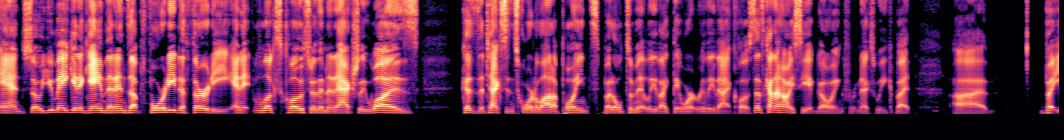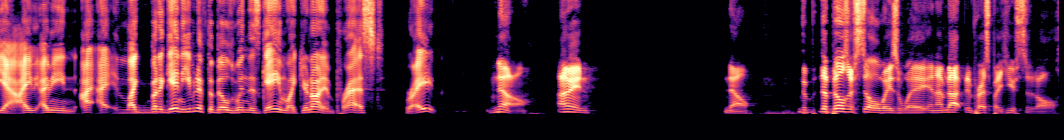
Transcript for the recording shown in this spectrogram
and so you may get a game that ends up 40 to 30, and it looks closer than it actually was because the Texans scored a lot of points, but ultimately like they weren't really that close. That's kind of how I see it going for next week, but. uh but yeah, I I mean I, I like but again, even if the Bills win this game, like you're not impressed, right? No, I mean, no. The the Bills are still a ways away, and I'm not impressed by Houston at all.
